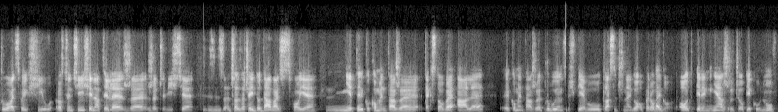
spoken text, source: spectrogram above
próbować swoich sił. Rozkręcili się na tyle, że rzeczywiście zaczęli dodawać swoje nie tylko komentarze tekstowe, ale komentarze próbując śpiewu klasycznego, operowego. Od pielęgniarzy czy opiekunów,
